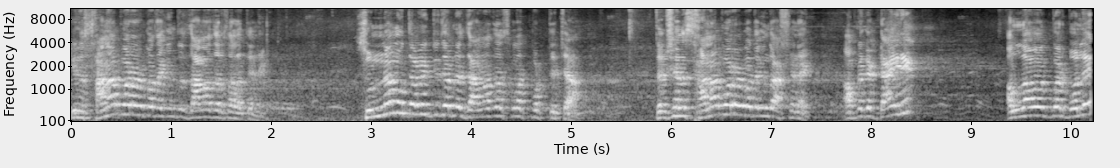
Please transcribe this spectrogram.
কিন্তু সানা পড়ার কথা কিন্তু জানাজার সালাতে নেই। সুন্না মোতাবেক যদি আপনি জানাজার সালাত পড়তে চান, তাহলে সেখানে সানা পড়ার কথা কিন্তু আসে নাই। আপনাকে ডাইরেক্ট আল্লাহ একবার বলে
